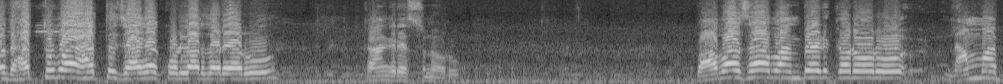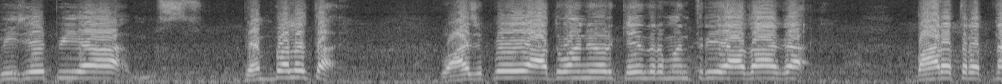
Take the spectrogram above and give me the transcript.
ಒಂದು ಹತ್ತು ಬಾಯ್ ಹತ್ತು ಜಾಗ ಕೊಡಲಾರ್ದವ್ರು ಯಾರು? ಕಾಂಗ್ರೆಸ್ನವರು. ಬಾಬಾ ಸಾಹೇಬ್ ಅಂಬೇಡ್ಕರ್ ಅವರು ನಮ್ಮ ಬಿ ಜೆ ಪಿಯ ಬೆಂಬಲಿತ. ವಾಜಪೇಯಿ ಅದ್ವಾನಿಯವರು ಕೇಂದ್ರ ಮಂತ್ರಿ ಆದಾಗ ಭಾರತ ರತ್ನ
